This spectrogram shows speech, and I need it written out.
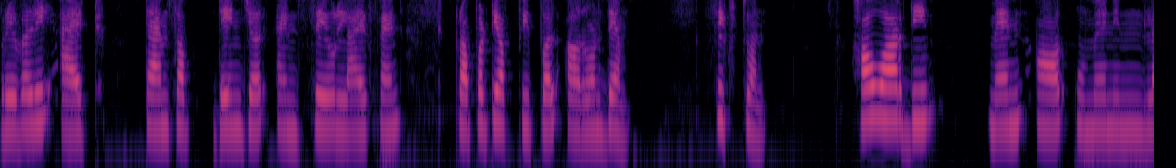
bravely at times of danger and save life and property of people around them. Sixth one, how are the men or women in,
